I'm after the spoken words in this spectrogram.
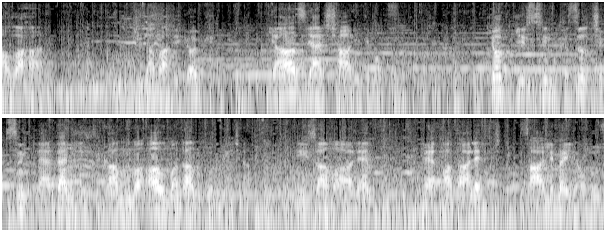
Allah'a, kitaba gök, yağız yer şahidim olsun. Gök girsin, kızıl çıksın, nereden intikamımı almadan durmayacağım. Nizam alem ve adalet için zalime Yavuz,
